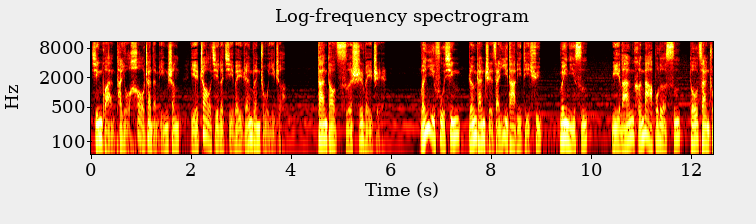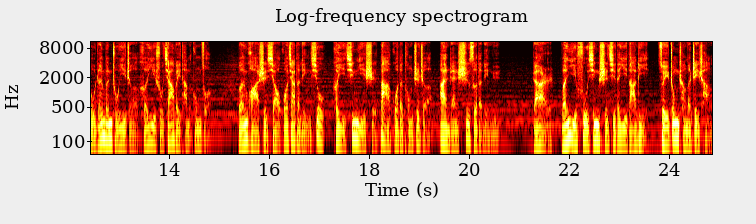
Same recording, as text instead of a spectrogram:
尽管他有好战的名声，也召集了几位人文主义者，但到此时为止，文艺复兴仍然只在意大利地区，威尼斯。米兰和那不勒斯都赞助人文主义者和艺术家为他们工作。文化是小国家的领袖可以轻易使大国的统治者黯然失色的领域。然而，文艺复兴时期的意大利最终成了这场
